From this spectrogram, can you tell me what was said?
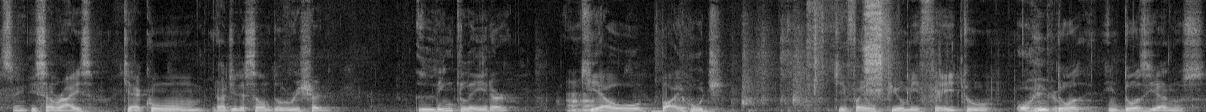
Sim. e Sunrise, que é com a direção do Richard Linklater, que é o Boyhood, que foi um filme feito Horrível. Em, do, em 12 anos.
